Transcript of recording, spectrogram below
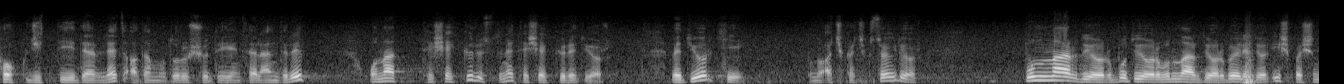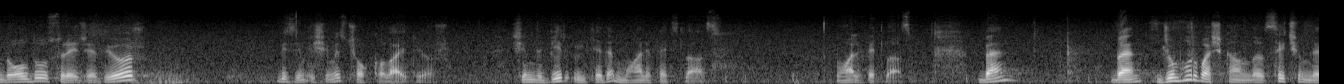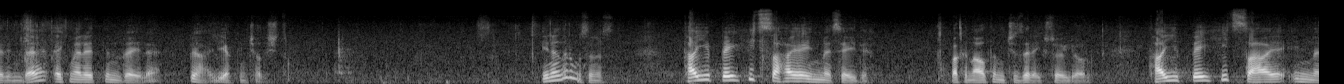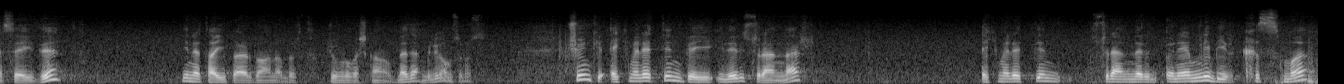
çok ciddi devlet adamı duruşu diye nitelendirip ona teşekkür üstüne teşekkür ediyor. Ve diyor ki, bunu açık açık söylüyor. Bunlar diyor, bu diyor, bunlar diyor, böyle diyor, iş başında olduğu sürece diyor, bizim işimiz çok kolay diyor. Şimdi bir ülkede muhalefet lazım. Muhalefet lazım. Ben ben Cumhurbaşkanlığı seçimlerinde Ekmelettin Bey'le bir hayli yakın çalıştım. İnanır mısınız? Tayyip Bey hiç sahaya inmeseydi, bakın altını çizerek söylüyorum. Tayyip Bey hiç sahaya inmeseydi yine Tayyip Erdoğan alırdı. Cumhurbaşkanı alırdı. Neden biliyor musunuz? Çünkü Ekmelettin Bey'i ileri sürenler, Ekmelettin sürenlerin önemli bir kısmı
